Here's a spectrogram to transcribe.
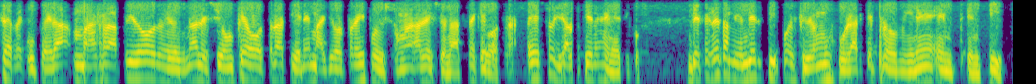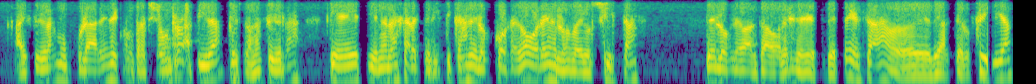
se recupera más rápido de una lesión que otra, tiene mayor predisposición a lesionarse que otra. Eso ya lo tiene genético. Depende también del tipo de fibra muscular que predomine en, en ti. Hay fibras musculares de contracción rápida, que son las fibras que tienen las características de los corredores, de los velocistas, de los levantadores de, pesas o de, de, alterofilia.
